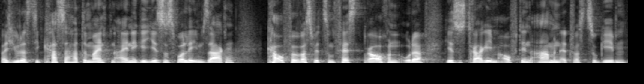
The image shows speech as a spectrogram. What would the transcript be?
Weil Judas die Kasse hatte, meinten einige, Jesus wolle ihm sagen, kaufe, was wir zum Fest brauchen, oder Jesus trage ihm auf, den Armen etwas zu geben.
